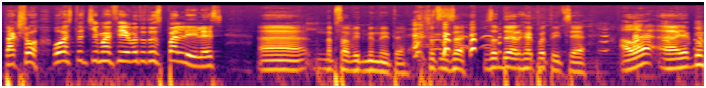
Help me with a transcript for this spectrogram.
Так що, ось то Тімофій, ви тут і спалілись. Е, написав відмінити. Що це за, за ДРГ петиція? Але е, якби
